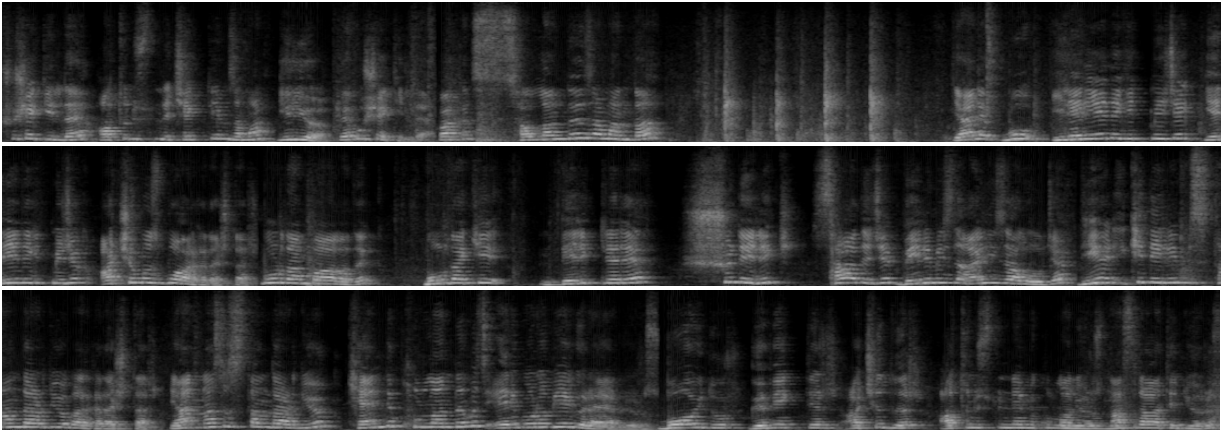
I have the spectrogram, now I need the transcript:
şu şekilde atın üstünde çektiğim zaman giriyor. Ve bu şekilde. Bakın sallandığı zaman da yani bu ileriye de gitmeyecek, geriye de gitmeyecek. Açımız bu arkadaşlar. Buradan bağladık. Buradaki deliklere şu delik sadece belimizle aynı hizalı olacak. Diğer iki deliğimiz standart yok arkadaşlar. Yani nasıl standart yok? Kendi kullandığımız ergonomiye göre ayarlıyoruz. Boydur, göbektir, açıdır, atın üstünde mi kullanıyoruz, nasıl rahat ediyoruz?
